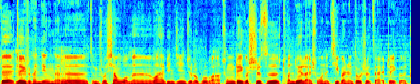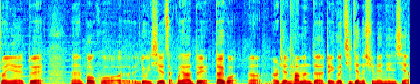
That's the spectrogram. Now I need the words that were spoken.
对，这个是肯定的。呃，怎么说？像我们王海滨基金俱乐部吧，从这个师资团队来说呢，基本上都是在这个专业队，嗯，包括有一些在国家队待过，嗯，而且他们的这个基建的训练年限。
